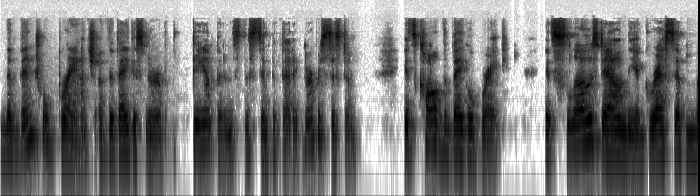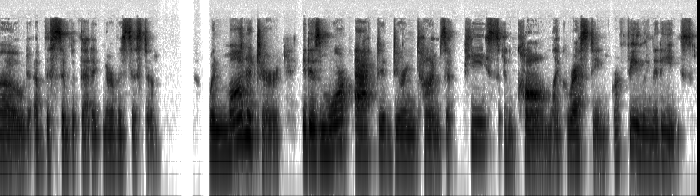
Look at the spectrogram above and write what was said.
the ventral branch of the vagus nerve dampens the sympathetic nervous system. It's called the vagal brake. It slows down the aggressive mode of the sympathetic nervous system. When monitored, it is more active during times of peace and calm, like resting or feeling at ease.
